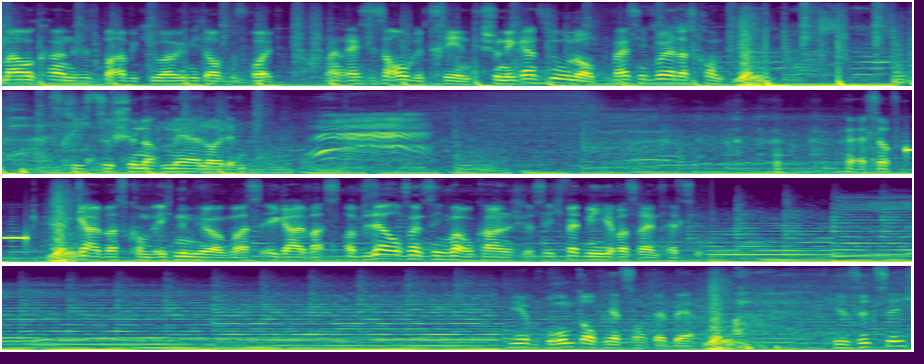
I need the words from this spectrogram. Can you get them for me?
Marokkanisches Barbecue. Habe ich mich drauf gefreut. Mein rechtes Auge tränt. Schon den ganzen Urlaub. Weiß nicht, woher das kommt. Es riecht so schön nach Meer, Leute. Auf Egal was kommt, ich nehme hier irgendwas, egal was. Sehr auch wenn es nicht marokkanisch ist. Ich werde mir hier was reinfetzen. Hier brummt auch jetzt noch der Bär. Hier sitze ich,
